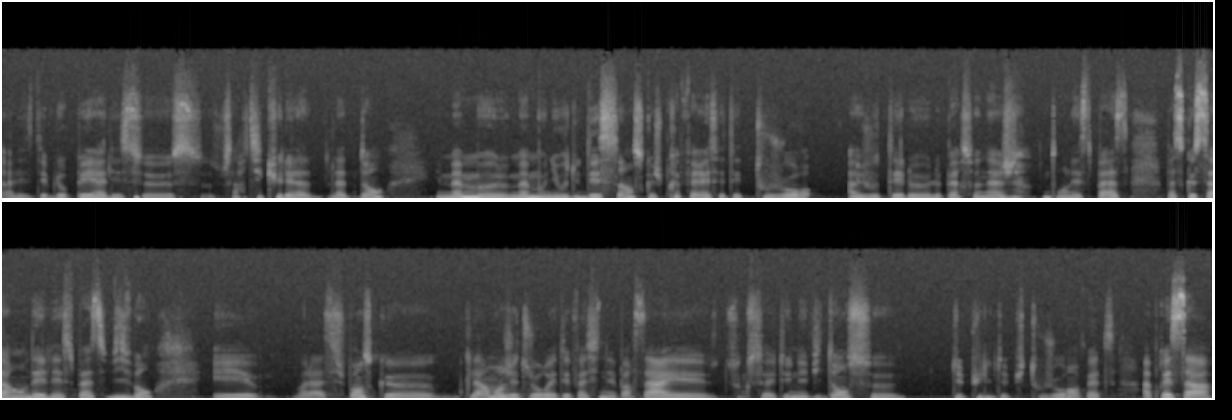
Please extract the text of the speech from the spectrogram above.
allait se développer, allait s'articuler là-dedans. et même, euh, même au niveau du dessin, ce que je préférais, c'était toujours ajouter le, personnage dans l'espace parce que ça rendait l'espace vivant. Et voilà, je pense que clairement, j'ai toujours été fascinée par ça et ça a été une évidence depuis, depuis toujours en fait. Après, ça,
